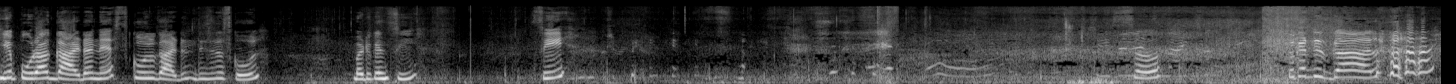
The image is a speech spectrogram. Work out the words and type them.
ये पूरा गार्डन है school garden this is a school but you can see see so look at this girl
